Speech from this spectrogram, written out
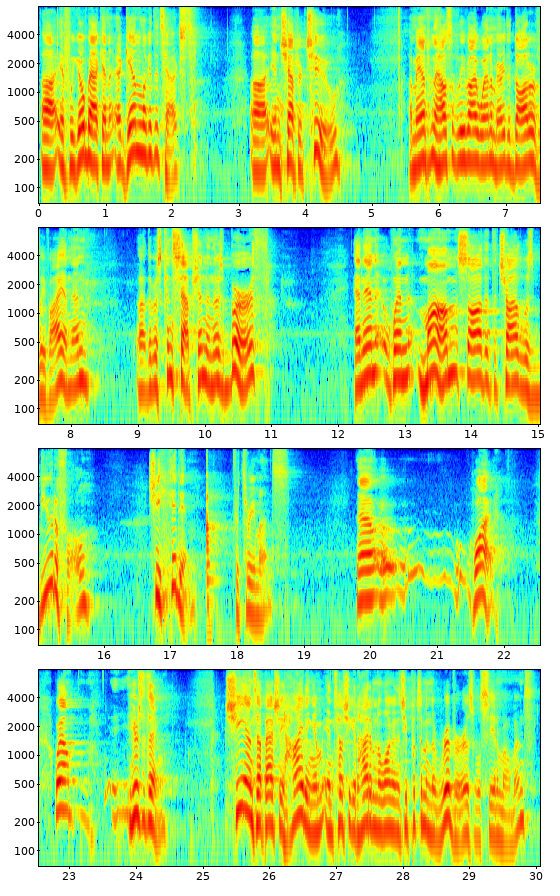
Uh, if we go back and again look at the text uh, in chapter 2, a man from the house of Levi went and married the daughter of Levi, and then uh, there was conception and there's birth. And then when mom saw that the child was beautiful, she hid him for three months. Now, uh, why? Well, here's the thing. She ends up actually hiding him until she could hide him no longer. Then she puts him in the river, as we'll see in a moment.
